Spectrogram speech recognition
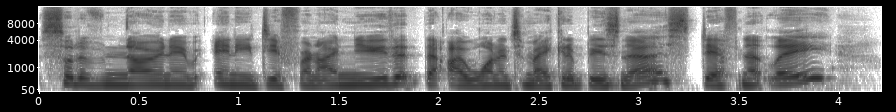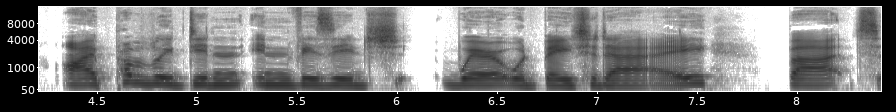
sort of known any different. I knew that, that i wanted to make it a business definitely. I probably didn't envisage where it would be today but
